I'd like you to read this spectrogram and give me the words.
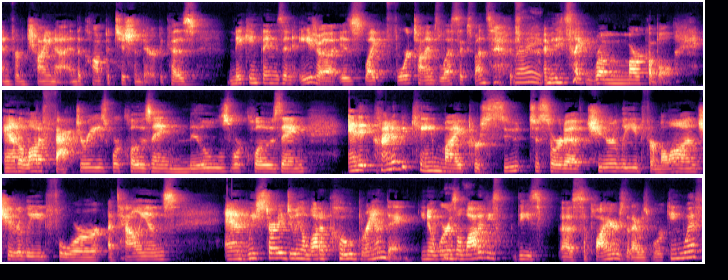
and from China and the competition there because making things in Asia is like four times less expensive. Right. I mean, it's like remarkable. And a lot of factories were closing, mills were closing. And it kind of became my pursuit to sort of cheerlead for Milan, cheerlead for Italians. And we started doing a lot of co-branding. You know, whereas a lot of these these uh, suppliers that I was working with,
